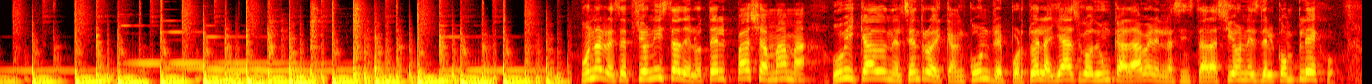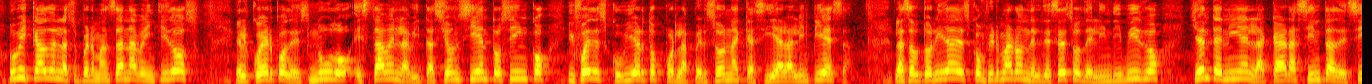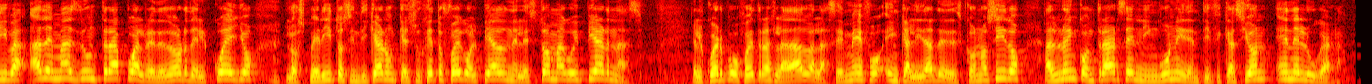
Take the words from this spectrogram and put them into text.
Thank you. Una recepcionista del Hotel Pachamama, ubicado en el centro de Cancún, reportó el hallazgo de un cadáver en las instalaciones del complejo, ubicado en la Supermanzana 22. El cuerpo desnudo estaba en la habitación 105 y fue descubierto por la persona que hacía la limpieza. Las autoridades confirmaron el deceso del individuo, quien tenía en la cara cinta adhesiva, además de un trapo alrededor del cuello. Los peritos indicaron que el sujeto fue golpeado en el estómago y piernas. El cuerpo fue trasladado a la CEMEFO en calidad de desconocido al no encontrarse ninguna identificación en el lugar.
